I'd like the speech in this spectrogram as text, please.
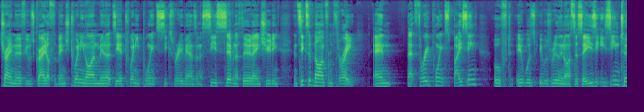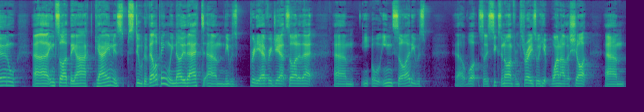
Trey Murphy was great off the bench, 29 minutes. He had 20 points, six rebounds, and assists, 7 of 13 shooting, and 6 of 9 from 3. And that three point spacing oofed. It was it was really nice to see. His, his internal uh, inside the arc game is still developing. We know that um, he was pretty average outside of that, um, or inside. He was uh, what? So six and nine from three. So he hit one other shot. Um,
